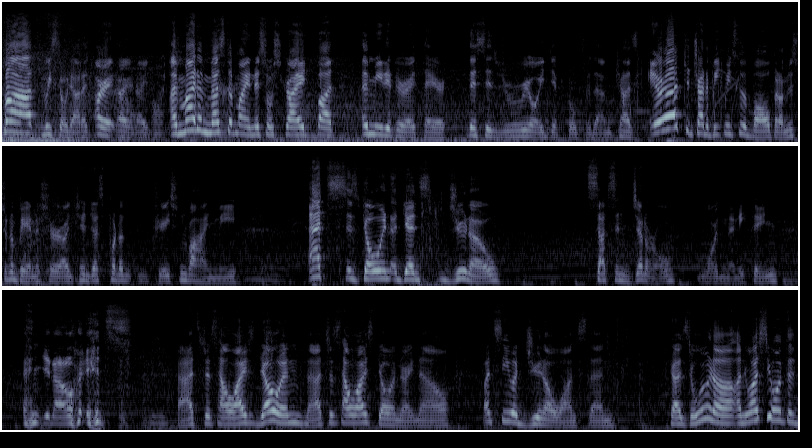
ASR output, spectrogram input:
but we still got it. All right, all right, all right. I might have messed up my initial strike, but immediately right there, this is really difficult for them because Era can try to beat me to the ball, but I'm just going to banish her. I can just put a creation behind me. Etz is going against Juno. Suts in general, more than anything. And, you know, it's... That's just how life's going. That's just how life's going right now. Let's see what Juno wants then. Because Luna, unless you want to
